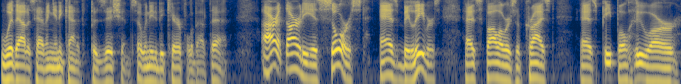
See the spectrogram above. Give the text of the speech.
without us having any kind of position. So we need to be careful about that. Our authority is sourced as believers, as followers of Christ, as people who are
